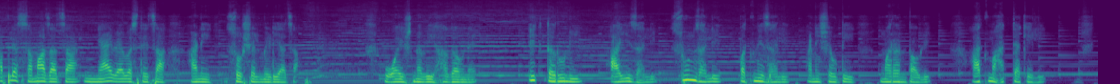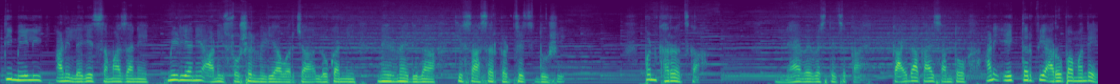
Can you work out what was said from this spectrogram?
आपल्या समाजाचा न्यायव्यवस्थेचा आणि सोशल मीडियाचा. वैष्णवी हगवणे. एक तरुणी आई झाली सून झाली पत्नी झाली आणि शेवटी मरण पावली. आत्महत्या केली. ती मेली आणि लगेच समाजाने मीडियाने आणि सोशल मीडियावरच्या लोकांनी निर्णय दिला की सासरकडचेच दोषी. पण खरंच का? न्यायव्यवस्थेचं काय? कायदा काय सांगतो? आणि एकतर्फी आरोपामध्ये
